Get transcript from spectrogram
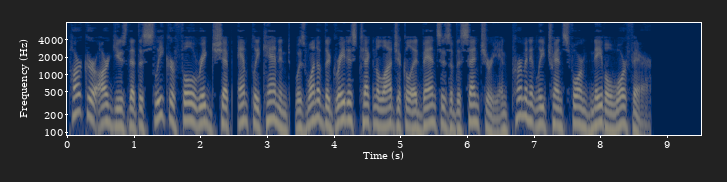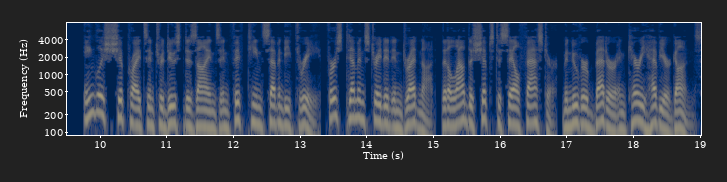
Parker argues that the sleeker full-rigged ship, amply cannoned, was one of the greatest technological advances of the century and permanently transformed naval warfare. English shipwrights introduced designs in 1573, first demonstrated in Dreadnought, that allowed the ships to sail faster, maneuver better and carry heavier guns.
